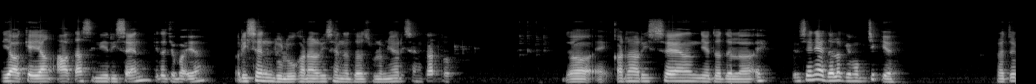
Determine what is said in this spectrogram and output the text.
ya oke yang atas ini resend. Kita coba ya. Resend dulu karena resend adalah sebelumnya resend card tuh. Ya, eh, karena resend itu adalah eh resendnya adalah game object ya. Nah itu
